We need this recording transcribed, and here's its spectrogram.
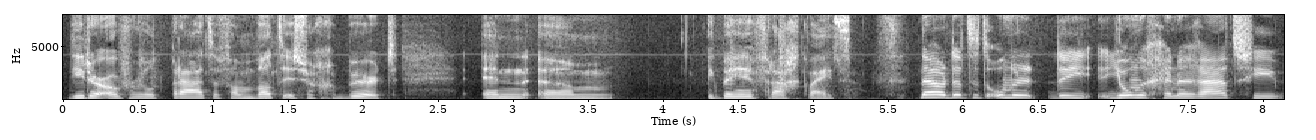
die erover wilt praten van wat is er gebeurd. En um, ik ben je een vraag kwijt. Nou, dat het onder de jonge generatie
